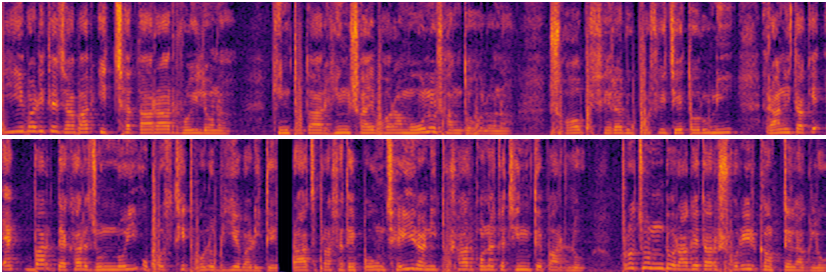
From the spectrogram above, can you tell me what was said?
বিয়ে বাড়িতে যাবার ইচ্ছা তার আর রইল না, কিন্তু তার হিংসায় ভরা মনও শান্ত হলো না। সব সেরা রূপসী যে তরুণী, রানী তাকে একবার দেখার জন্যই উপস্থিত হলো বিয়ে বাড়িতে রাজপ্রাসাদে পৌঁছেই রানী তুষারকণাকে চিনতে পারল। প্রচণ্ড রাগে তার শরীর কাঁপতে লাগল।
